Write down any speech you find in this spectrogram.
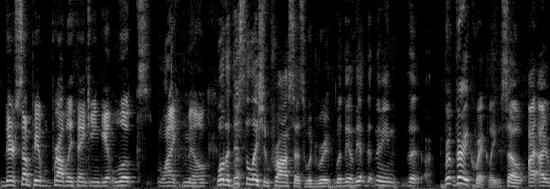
there's some people probably thinking it looks like milk. Well, the distillation process would, re- would the, the, I mean, the very quickly. So I, I, I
